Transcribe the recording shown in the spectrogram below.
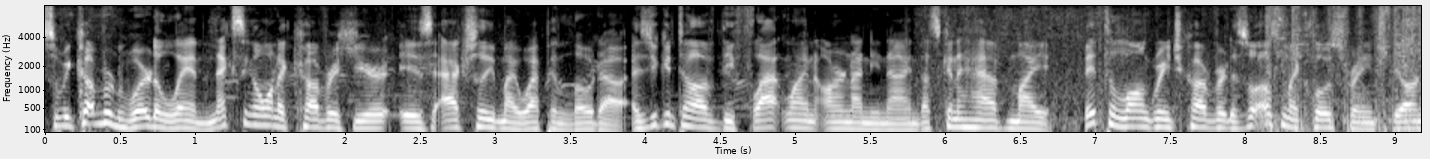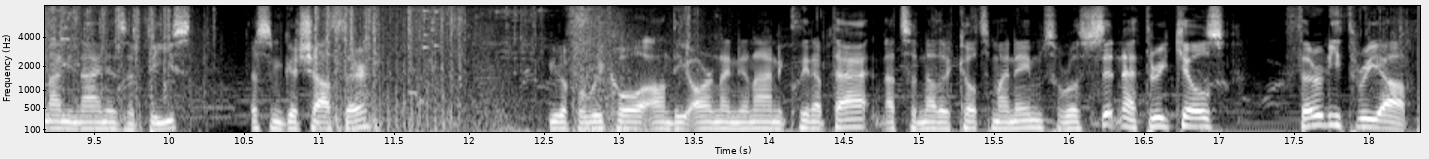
So we covered where to land. The next thing I want to cover here is actually my weapon loadout. As you can tell, I have the flatline R99. That's going to have my mid to long range covered as well as my close range. The R99 is a beast. There's some good shots there. Beautiful recoil on the R99 to clean up that. That's another kill to my name. So we're sitting at 3 kills, 33 up.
